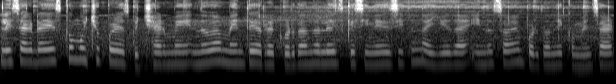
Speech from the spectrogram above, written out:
Les agradezco mucho por escucharme, nuevamente recordándoles que si necesitan ayuda y no saben por dónde comenzar,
